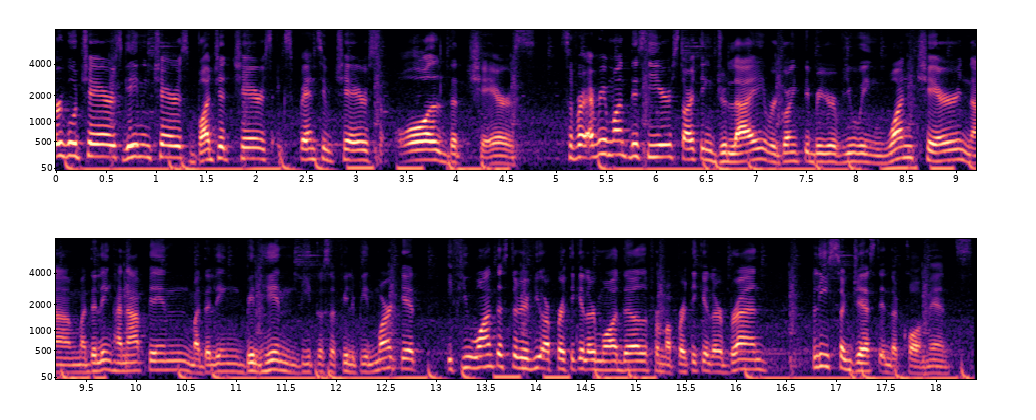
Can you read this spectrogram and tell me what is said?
Ergo chairs, gaming chairs, budget chairs, expensive chairs, all the chairs. So for every month this year, starting July, we're going to be reviewing one chair na madaling hanapin, madaling bilhin dito sa Philippine market. If you want us to review a particular model from a particular brand, please suggest in the comments.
